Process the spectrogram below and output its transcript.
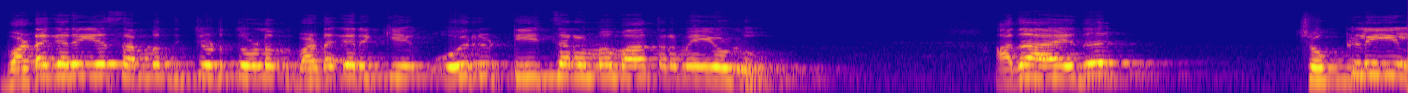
വടകരയെ സംബന്ധിച്ചിടത്തോളം വടകരയ്ക്ക് ഒരു ടീച്ചറമ്മ മാത്രമേ ഉള്ളൂ. അതായത് ചൊക്ലിയിൽ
